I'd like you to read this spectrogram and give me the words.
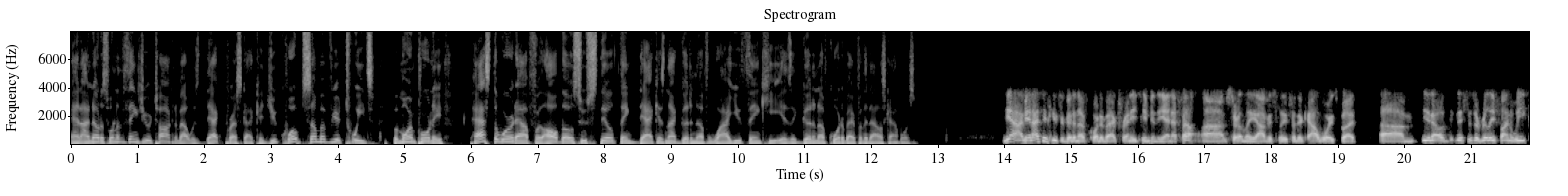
And I noticed one of the things you were talking about was Dak Prescott. Could you quote some of your tweets, but more importantly, pass the word out for all those who still think Dak is not good enough? Why you think he is a good enough quarterback for the Dallas Cowboys? Yeah, I mean, I think he's a good enough quarterback for any team in the NFL. Uh, certainly, obviously, for the Cowboys. But, um, you know, this is a really fun week,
